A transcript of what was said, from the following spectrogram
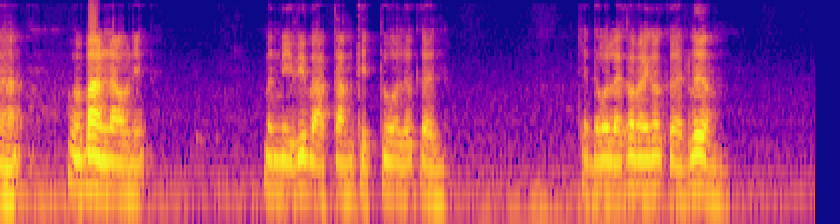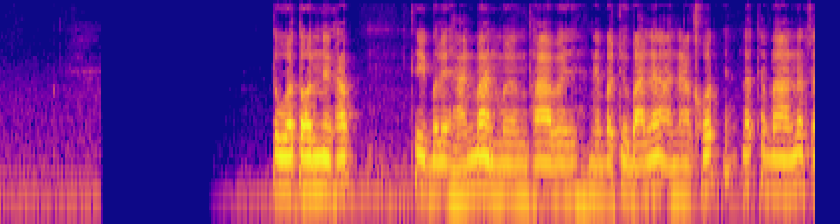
นะว่าบ้านเราเนี่ยมันมีวิบากกรรมติดตัวเหลือเกิน จะโดนอะไรเข้าไปก็เกิดเรื่อง ตัวตนนี่ยครับ ที่บริหารบ้านเมืองพาไปในปัจจุบันและอนาคต รัฐบาลรัฐส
